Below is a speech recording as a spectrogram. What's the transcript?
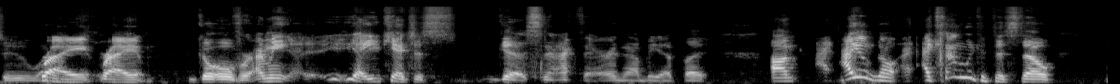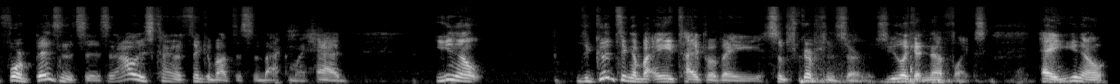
to uh, right right go over. I mean, yeah, you can't just get a snack there and that'll be it. But um, I, I don't know. I, I kind of look at this though for businesses, and I always kind of think about this in the back of my head. You know, the good thing about any type of a subscription service, you look at Netflix. Hey, you know,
